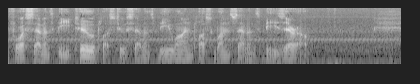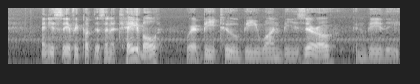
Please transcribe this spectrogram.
4 sevenths B2 plus 2 sevenths B1 plus 1 seventh B0. And you see if we put this in a table where B2, B1, B0 can be the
